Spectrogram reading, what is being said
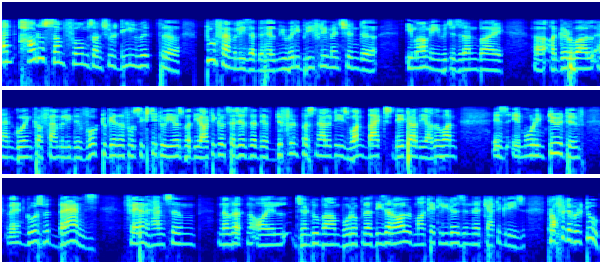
And how do some firms, Anshul, deal with uh, two families at the helm? You very briefly mentioned uh, Emami, which is run by uh, Agarwal and Goenka family. They've worked together for 62 years, but the article suggests that they have different personalities. One backs data, the other one is a more intuitive. When it goes with brands, Fair and Handsome, Navratna Oil, Zandu Balm, Boroplus, these are all market leaders in their categories. Profitable too.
